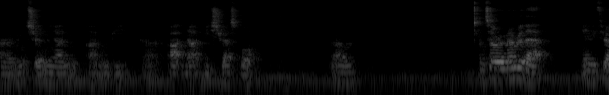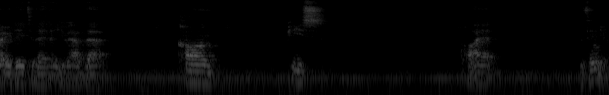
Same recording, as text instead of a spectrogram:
Um, certainly ought, ought, be, uh, ought not be stressful. Um, and so remember that maybe throughout your day today that you have that calm, peace, quiet within you.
